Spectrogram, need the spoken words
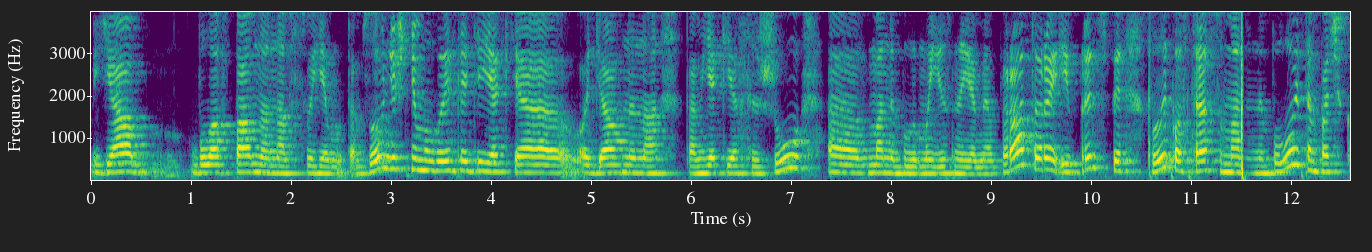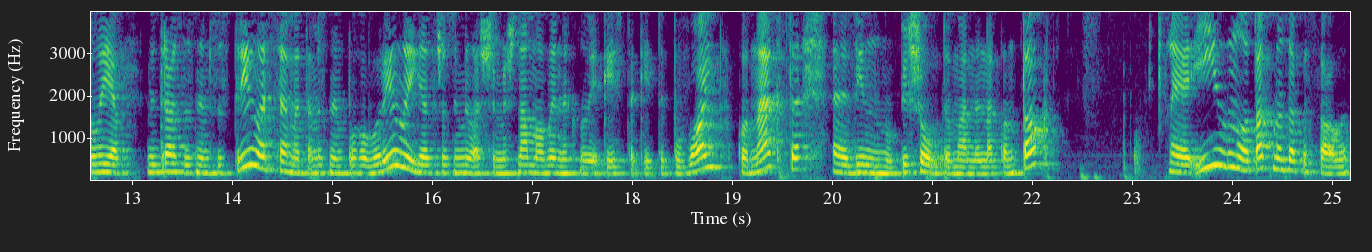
я була впевнена в своєму там зовнішньому вигляді, як я одягнена, там як я сижу. Е, в мене були мої знайомі оператори, і в принципі великого стресу в мене не було. І тим паче, коли я відразу з ним зустрілася, ми там з ним поговорили. Я зрозуміла, що між нами виникнув якийсь такий типу vibe, connect. Він ну, пішов до мене на контакт. Е, і ну, так ми записали.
